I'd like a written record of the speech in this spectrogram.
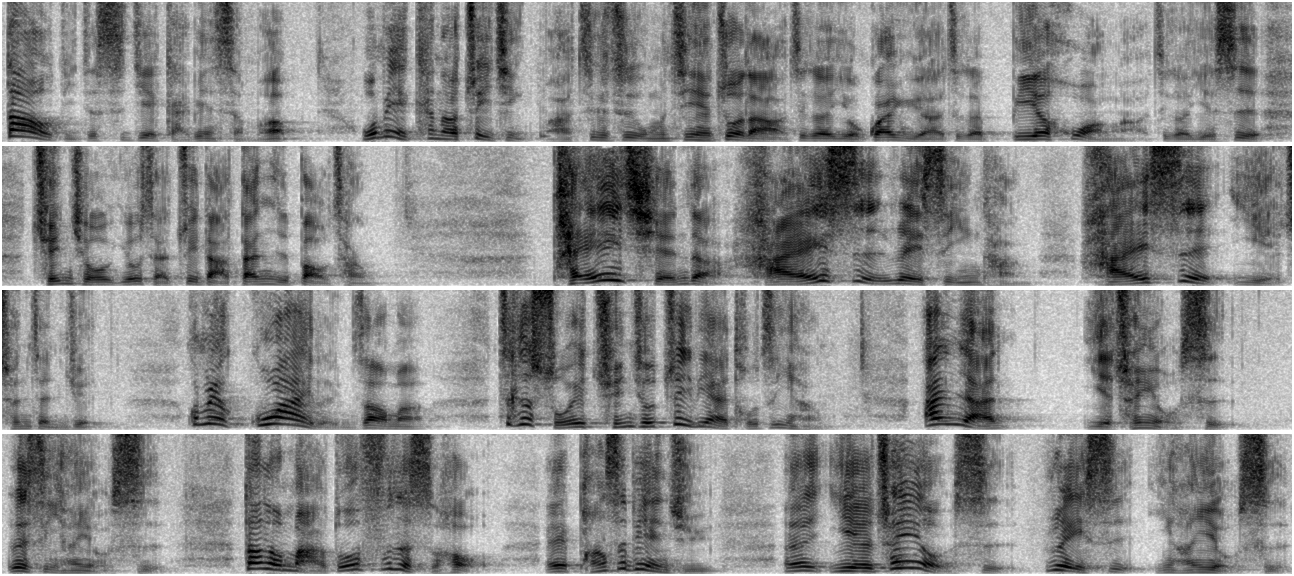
到底这世界改变什么？我们也看到最近啊，这个是我们今天做到这个有关于啊这个憋晃啊，这个也是全球有史最大单日爆仓，赔钱的还是瑞士银行，还是野村证券。后面怪了，你知道吗？这个所谓全球最厉害投资银行，安然野村有事，瑞士银行有事。到了马多夫的时候，哎，庞氏骗局，呃，野村有事，瑞士银行有事。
